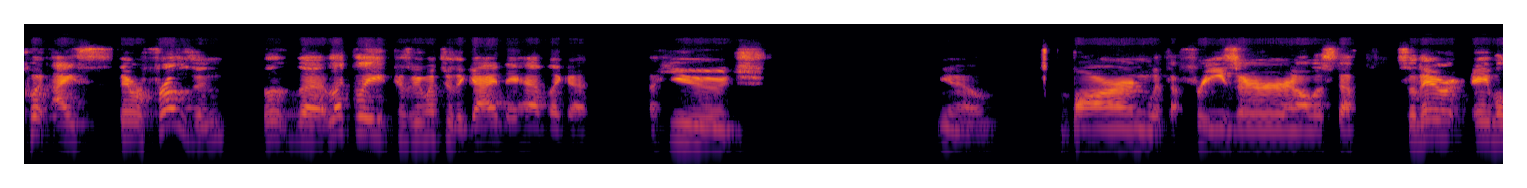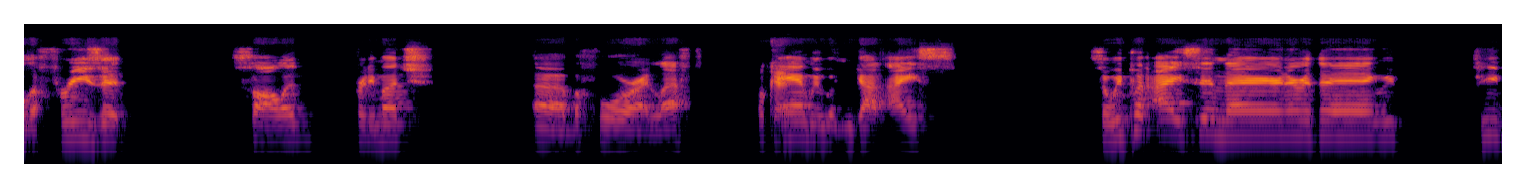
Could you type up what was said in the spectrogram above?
put ice. They were frozen, the, the luckily because we went through the guide they have like a, a huge you know barn with a freezer and all this stuff. So they were able to freeze it solid pretty much uh, before i left. Okay. and we went and got ice. So we put ice in there and everything. We he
